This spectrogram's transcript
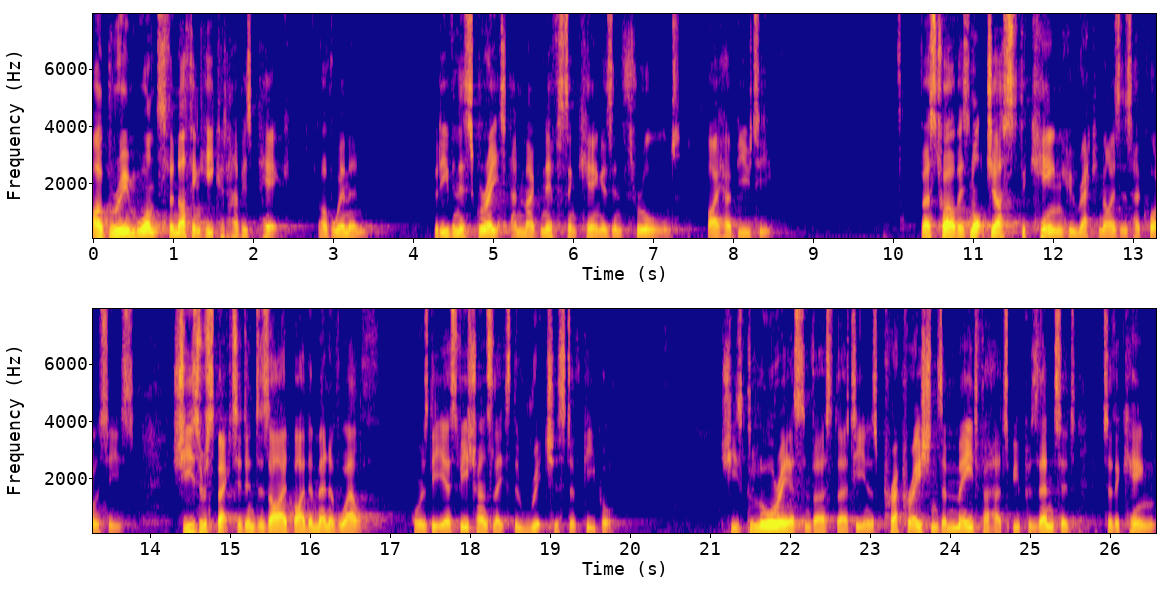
Our groom wants for nothing, he could have his pick of women. But even this great and magnificent king is enthralled by her beauty. Verse 12 it's not just the king who recognizes her qualities. She's respected and desired by the men of wealth, or as the ESV translates, the richest of people. She's glorious in verse 13 as preparations are made for her to be presented to the king.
